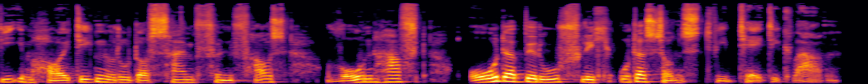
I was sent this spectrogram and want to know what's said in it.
die im heutigen Rudolfsheim 5 Haus wohnhaft oder beruflich oder sonst wie tätig waren.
